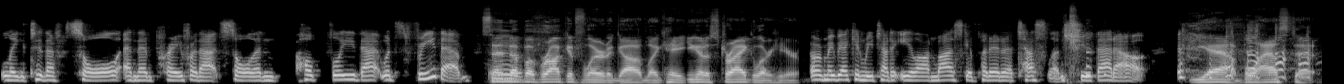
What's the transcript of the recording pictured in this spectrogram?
linked to the soul and then pray for that soul. And hopefully that would free them. Send up a rocket flare to God, like, hey, you got a straggler here. Or maybe I can reach out to Elon Musk and put it in a Tesla and shoot that out. Yeah, blast it.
